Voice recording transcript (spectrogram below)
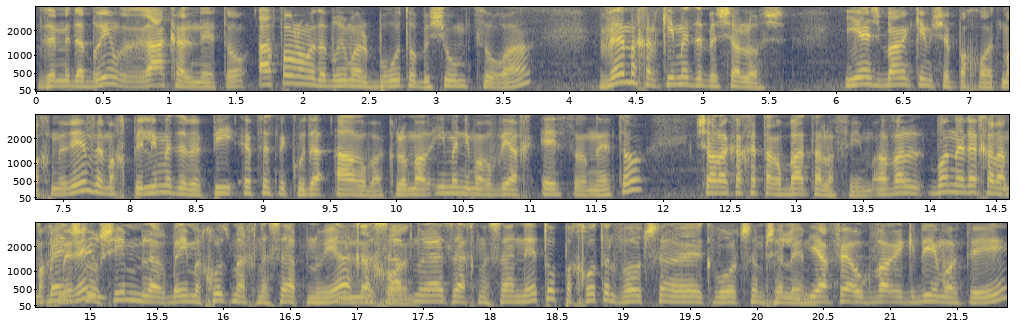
זה מדברים רק על נטו, אף פעם לא מדברים על ברוטו בשום צורה, ומחלקים את זה בשלוש. יש בנקים שפחות מחמירים ומכפילים את זה בפי 0.4, כלומר אם אני מרוויח 10 נטו, אפשר לקחת 4,000, אבל בוא נלך על אז בין המחמירים. 30 ל-40 אחוז מההכנסה הפנויה, הכנסה נכון. הפנויה זה הכנסה נטו, פחות הלוואות קבועות שאתה משלם. יפה, הוא כבר הקדים אותי.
